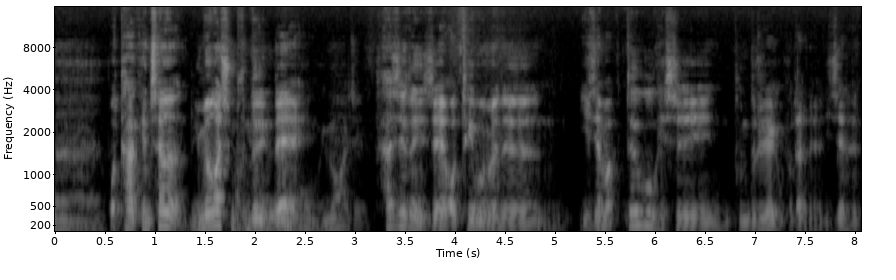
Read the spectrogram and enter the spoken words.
응. 뭐다 괜찮은 유명하신 분들인데 어, 유명하지. 사실은 이제 어떻게 보면은 이제 막 뜨고 계신 분들이라기보다는 이제는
